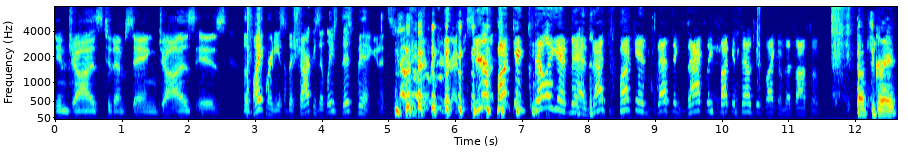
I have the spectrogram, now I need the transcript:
in Jaws to them saying Jaws is the bite radius of the shark is at least this big, and it's. you're fucking killing it man that's fucking that's exactly fucking sounds just like him that's awesome That's great.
